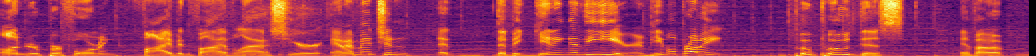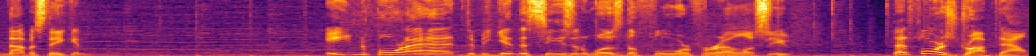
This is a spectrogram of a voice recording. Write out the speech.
underperforming, 5 and 5 last year. And I mentioned at the beginning of the year, and people probably poo-pooed this if I'm not mistaken. 8 and 4 I had to begin the season was the floor for LSU. That floor has dropped out.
